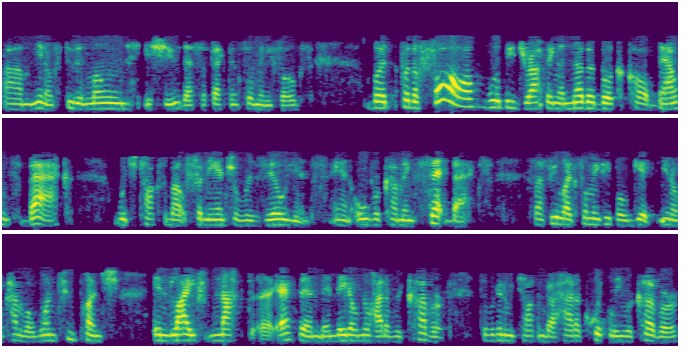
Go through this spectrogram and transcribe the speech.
um, you know, student loan issue that's affecting so many folks. But for the fall, we'll be dropping another book called Bounce Back, which talks about financial resilience and overcoming setbacks. So I feel like so many people get, you know, kind of a one-two punch in life knocked uh, at them, and they don't know how to recover. So we're going to be talking about how to quickly recover.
